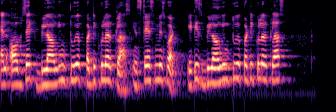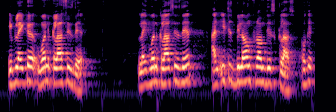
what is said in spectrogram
an object belonging to a particular class. Instance means what? It is belonging to a particular class if like uh, one class is there like one class is there and it is belong from this class okay?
